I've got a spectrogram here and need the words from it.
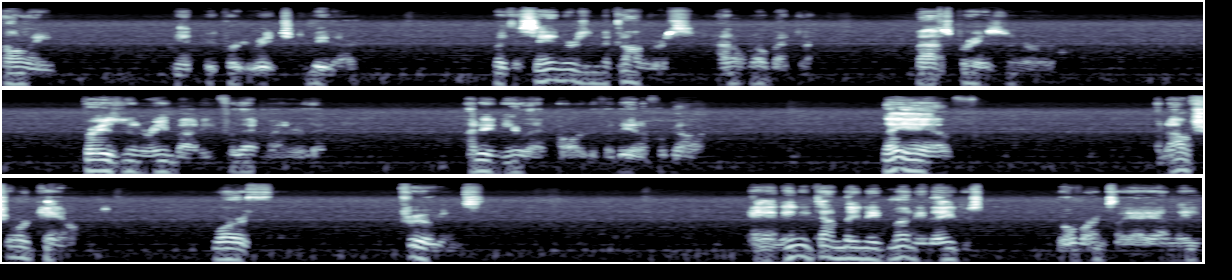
Only you have to be pretty rich to be there. But the senators and the Congress I don't know about the vice president or president or anybody for that matter. That I didn't hear that part. If I did, I forgot. They have an offshore account worth trillions. And anytime they need money, they just go over and say, hey, I need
